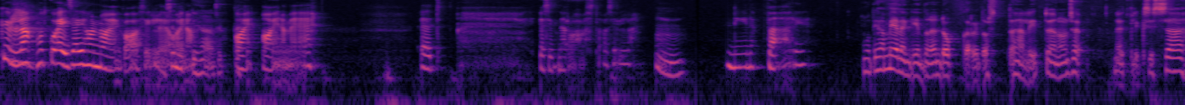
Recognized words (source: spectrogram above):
Kyllä, mutta kun ei se ihan noinkaan silleen Se nyt aina, ihan sitten. ai, aina mene. Et, ja sitten ne rahastaa sillä. Mm. Niin väärin. Mutta ihan mielenkiintoinen dokkari tosta tähän liittyen on se Netflixissä, äh,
